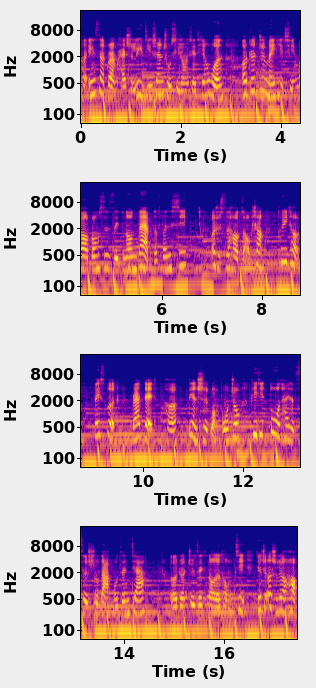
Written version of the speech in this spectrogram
和 Instagram 开始立即删除其中一些贴文。而根据媒体情报公司 Signal Lab 的分析，二十四号早上，Twitter、Facebook、Reddit 和电视广播中提及堕胎的次数大幅增加。而根据 Zeno 的统计，截至二十六号，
